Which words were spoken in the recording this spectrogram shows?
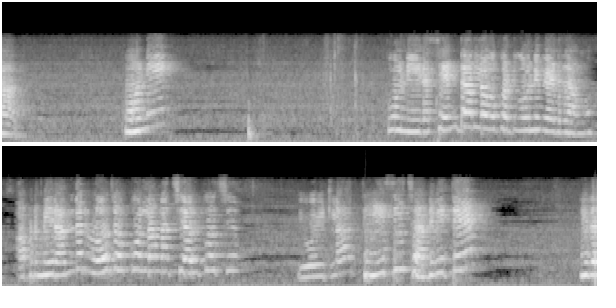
రాదు. కొని పోనీ ఇక్కడ సెంటర్లో ఒకటి కొని పెడదాము. అప్పుడు మీరందరూ రోజు ఒక్కోళ్ళని వచ్చి అనుకోవచ్చు ఇగో ఇట్లా తీసి చదివితే ఇది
